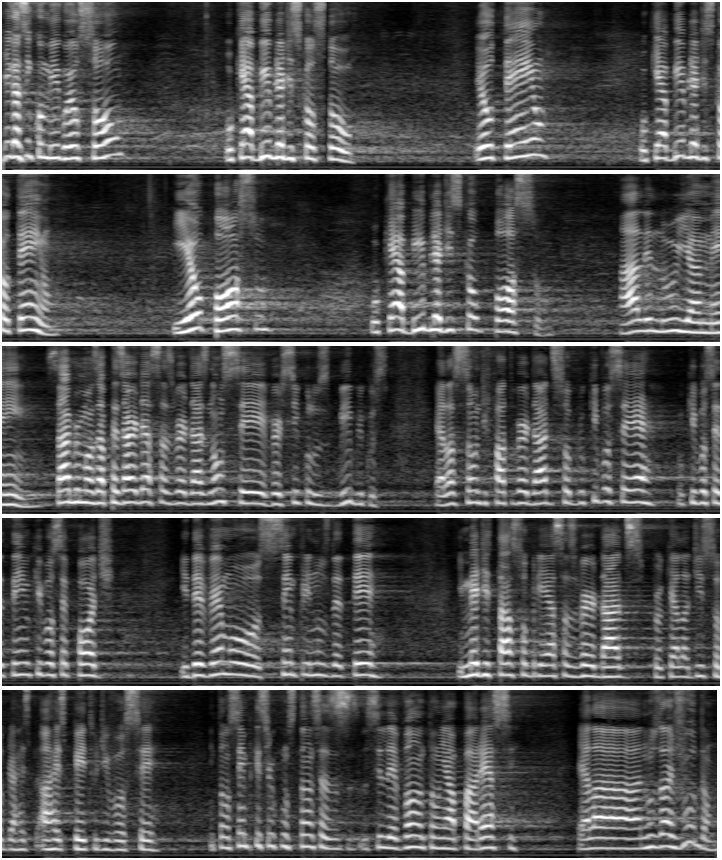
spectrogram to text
Diga assim comigo: eu sou o que a Bíblia diz que eu sou. Eu tenho o que a Bíblia diz que eu tenho. E eu posso o que a Bíblia diz que eu posso. Aleluia, amém. Sabe, irmãos, apesar dessas verdades não ser versículos bíblicos, elas são de fato verdades sobre o que você é, o que você tem, o que você pode. E devemos sempre nos deter e meditar sobre essas verdades, porque ela diz sobre a, respeito de você. Então, sempre que circunstâncias se levantam e aparecem, elas nos ajudam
